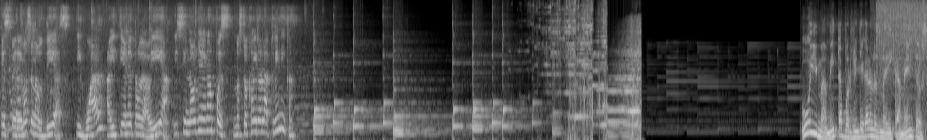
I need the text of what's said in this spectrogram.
esperemos unos días. Igual ahí tiene todavía. Y si no llegan, pues nos toca ir a la clínica. Uy, mamita, por fin llegaron los medicamentos.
